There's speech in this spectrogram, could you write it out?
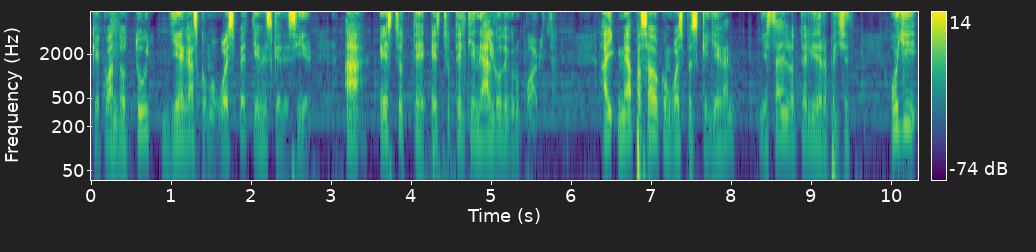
que cuando tú llegas como huésped tienes que decir, ah, este hotel, este hotel tiene algo de Grupo Hábitat. Hay, me ha pasado con huéspedes que llegan y están en el hotel y de repente dices, oye,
